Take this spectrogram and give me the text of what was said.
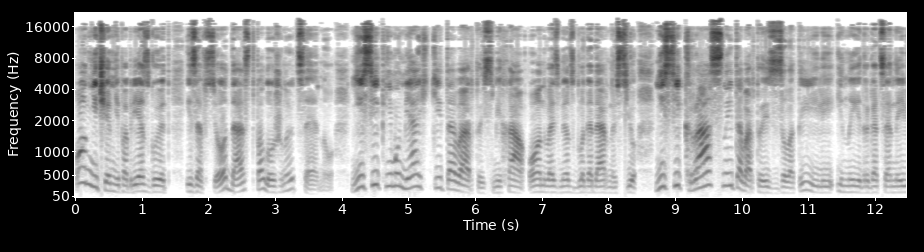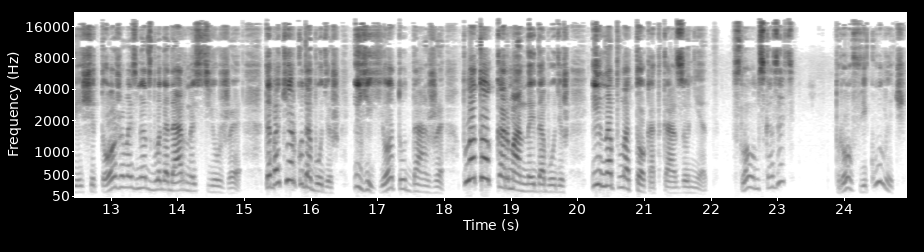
Он ничем не побрезгует и за все даст положенную цену. Неси к нему мягкий товар, то есть меха, он возьмет с благодарностью. Неси красный товар, то есть золотые или иные драгоценные вещи, тоже возьмет с благодарностью же. Табакерку добудешь, и ее туда же. Платок карманный добудешь, и на платок отказу нет. Словом сказать, проф Викулыч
